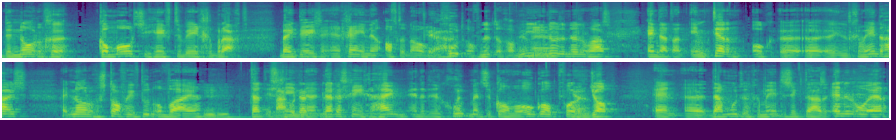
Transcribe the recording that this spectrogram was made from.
de nodige commotie heeft teweeggebracht bij deze en gene, of dat nou Ja. goed of nuttig of niet nuttig was. En dat dat intern ook eh, eh, in het gemeentehuis het nodige stof heeft doen opwaaien. Dat, is Maar geen, dat- eh, dat is geen geheim en dat is goed. Mensen komen ook op voor een job. En eh, daar moet een gemeentesecretaris en een OR,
